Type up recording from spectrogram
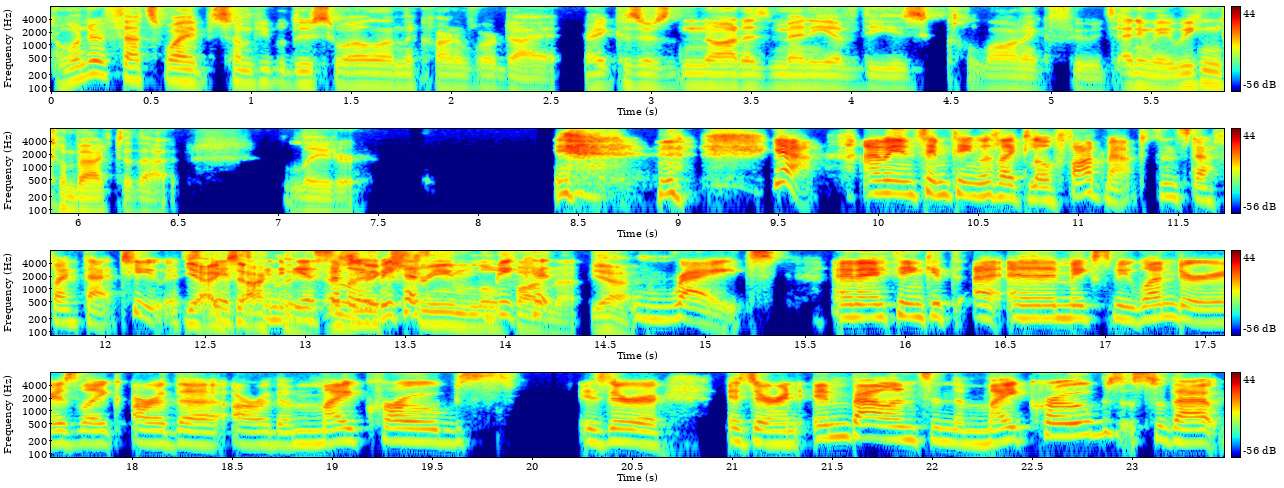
I wonder if that's why some people do so well on the carnivore diet, right? Because there's not as many of these colonic foods. Anyway, we can come back to that later. yeah, I mean, same thing with like low FODMAPs and stuff like that too. It's, yeah, exactly. It's going to be a similar an extreme because, low because, FODMAP. Yeah, right. and i think it's and it makes me wonder is like are the are the microbes is there is there an imbalance in the microbes so that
